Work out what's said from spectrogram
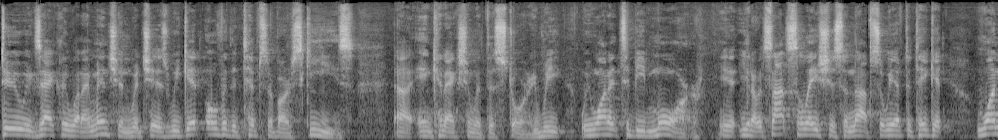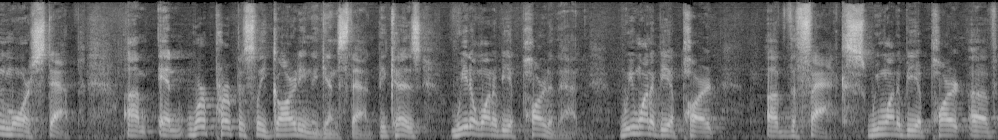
do exactly what I mentioned, which is we get over the tips of our skis. Uh, in connection with this story, we we want it to be more. You, you know, it's not salacious enough, so we have to take it one more step. Um, and we're purposely guarding against that because we don't want to be a part of that. We want to be a part of the facts. We want to be a part of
